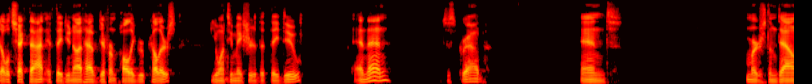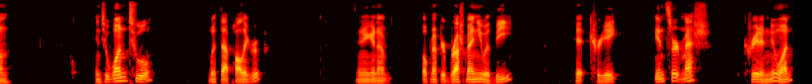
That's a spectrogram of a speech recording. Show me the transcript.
Double check that. If they do not have different polygroup colors, you want to make sure that they do. And then just grab and merge them down into one tool with that polygroup. Then you're going to open up your brush menu with B, hit create insert mesh, create a new one,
